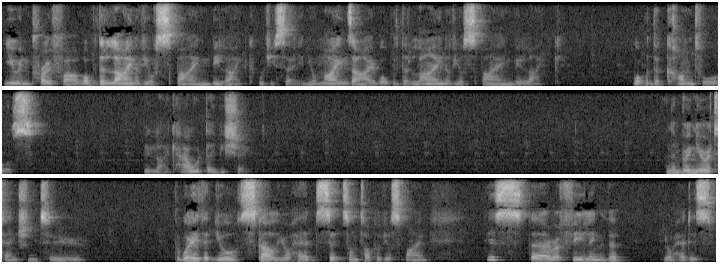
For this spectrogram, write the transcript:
you in profile, what would the line of your spine be like, would you say? In your mind's eye, what would the line of your spine be like? What would the contours be like? How would they be shaped? And then bring your attention to the way that your skull, your head, sits on top of your spine. Is there a feeling that your head is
